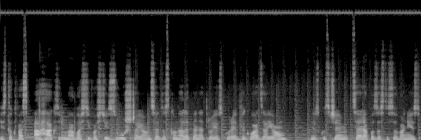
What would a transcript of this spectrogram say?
Jest to kwas AHA, który ma właściwości złuszczające, doskonale penetruje skórę, wygładza ją, w związku z czym cera po zastosowaniu jest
